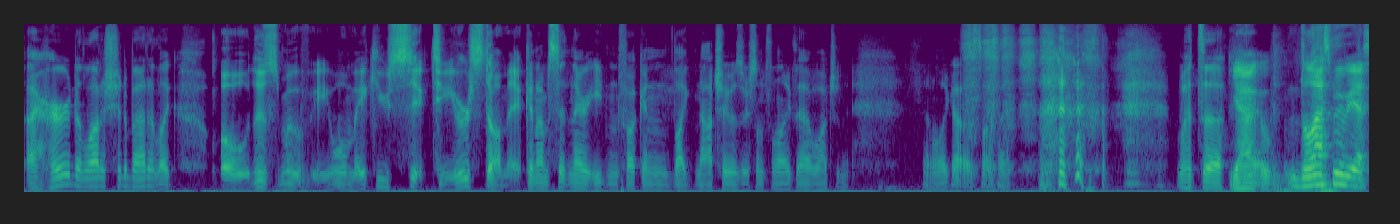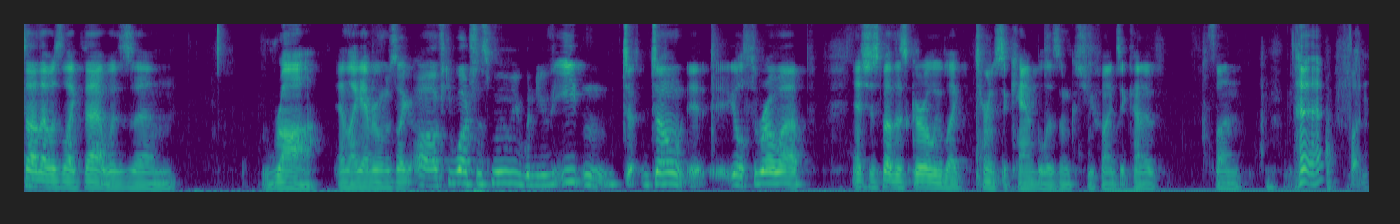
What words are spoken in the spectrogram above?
I heard a lot of shit about it, like, oh, this movie will make you sick to your stomach, and I'm sitting there eating fucking like nachos or something like that, watching it. And I'm like, oh, that's not bad. but uh, Yeah, the last movie I saw that was like that was um, Raw, and like everyone was like, "Oh, if you watch this movie when you've eaten, d- don't it, you'll throw up." And it's just about this girl who like turns to cannibalism because she finds it kind of fun. fun.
